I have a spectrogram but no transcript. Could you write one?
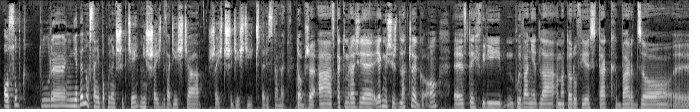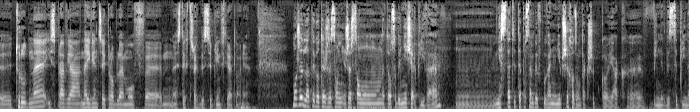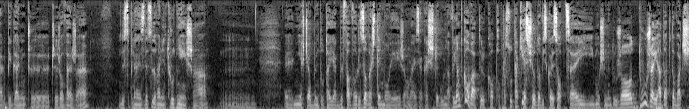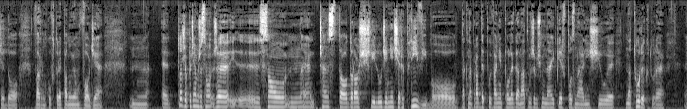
osób, które nie będą w stanie popłynąć szybciej niż 6,20, 6,30, 400 metrów. Dobrze, a w takim razie jak myślisz, dlaczego e, w tej chwili pływanie dla amatorów jest tak bardzo y, trudne i sprawia najwięcej problemów y, z tych trzech dyscyplin w triatlonie? Może dlatego też, że są, że są te osoby niecierpliwe. Mm, niestety te postępy w pływaniu nie przychodzą tak szybko jak w innych dyscyplinach, bieganiu czy, czy rowerze. Dyscyplina jest zdecydowanie trudniejsza. Mm, nie chciałbym tutaj jakby faworyzować tej mojej, że ona jest jakaś szczególna, wyjątkowa, tylko po prostu tak jest, środowisko jest obce i musimy dużo dłużej adaptować się do warunków, które panują w wodzie. Mm, to, że powiedziałem, że są, że y, są mm, często dorośli ludzie niecierpliwi, bo tak naprawdę pływanie polega na tym, żebyśmy najpierw poznali siły natury, które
